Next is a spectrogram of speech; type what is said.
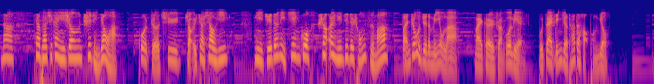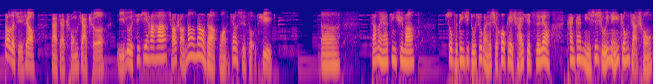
那要不要去看医生，吃点药啊？或者去找一下校医？你觉得你见过上二年级的虫子吗？反正我觉得没有啦。迈克尔转过脸，不再盯着他的好朋友。到了学校，大家冲下车，一路嘻嘻哈哈、吵吵闹闹的往教室走去。呃，咱们要进去吗？说不定去图书馆的时候可以查一些资料，看看你是属于哪一种甲虫，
